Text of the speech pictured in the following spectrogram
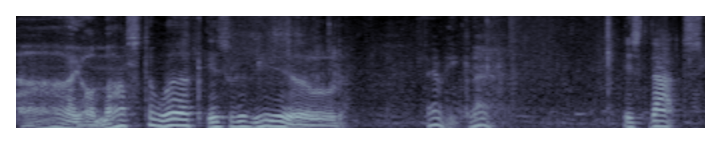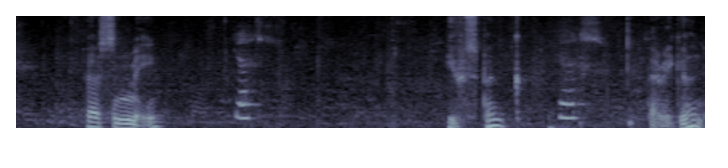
Ah, your masterwork is revealed. Very good. Is that person me? Yes, You spoke. yes, Very good.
